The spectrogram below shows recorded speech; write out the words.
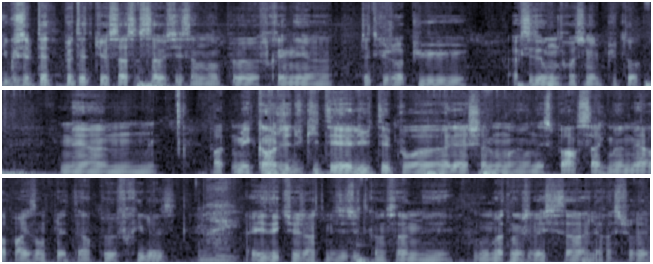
Du coup, c'est peut-être peut-être que ça, ça, ça aussi, ça m'a un peu freiné. euh, peut-être que j'aurais pu accéder au monde professionnel plus tôt. Mais, euh, mais quand j'ai dû quitter l'UT pour aller à Chalon en espoir, c'est vrai que ma mère, par exemple, elle était un peu frileuse Ouais, à l'idée que j'arrête mes études comme ça. Mais bon, maintenant que j'ai réussi, ça elle est rassurée.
